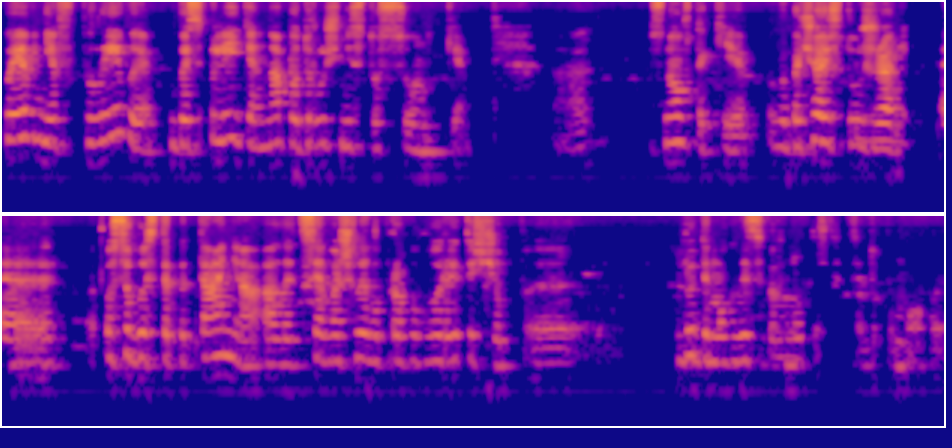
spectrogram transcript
певні впливи безпліддя на подружні стосунки? Знов таки, вибачаюсь, дуже особисте питання, але це важливо проговорити, щоб е, люди могли звернутися за допомогою.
